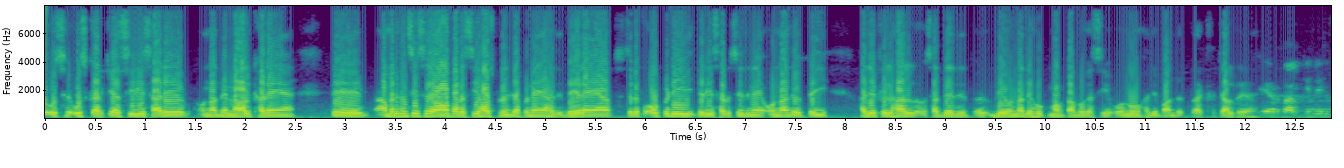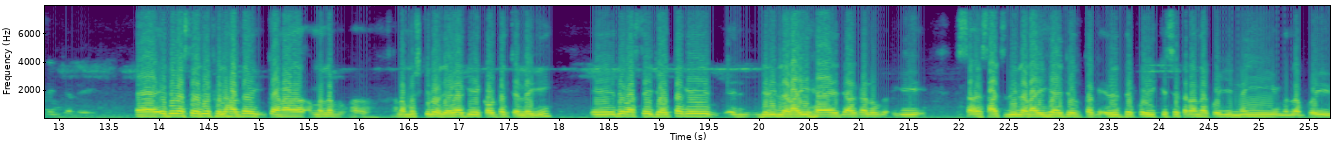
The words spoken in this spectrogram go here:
ਉਸ ਉਸ ਕਰਕੇ ਅਸੀਂ ਵੀ ਸਾਰੇ ਉਹਨਾਂ ਦੇ ਨਾਲ ਖੜੇ ਹਾਂ ਤੇ ਐਮਰਜੈਂਸੀ ਸੇਵਾਵਾਂ ਪਰ ਅਸੀਂ ਹਸਪੀਟਲ 'ਚ ਆਪਣੇ ਹਜੇ ਦੇ ਰਹੇ ਹਾਂ ਸਿਰਫ ਓਪੀਡੀ ਜਿਹੜੀ ਸਰਵਿਸਿਜ਼ ਨੇ ਉਹਨਾਂ ਦੇ ਉੱਤੇ ਹੀ ਹਜੇ ਫਿਲਹਾਲ ਸੱਦੇ ਦੇ ਉਹਨਾਂ ਦੇ ਹੁਕਮਾਂ ਮੁਤਾਬਕ ਅਸੀਂ ਉਹਨੂੰ ਹਜੇ ਬੰਦ ਰੱਖ ਚੱਲ ਰਿਹਾ ਹੈ। ਇਹ ਹੜਤਾਲ ਕਿੰਨੇ ਕੁ ਦਿਨ ਚੱਲੇਗੀ? ਇਹਦੇ ਵਾਸਤੇ ਅਜੇ ਫਿਲਹਾਲ ਤਾਂ ਕਹਿਣਾ ਮਤਲਬ ਸਾਡਾ ਮੁਸ਼ਕਿਲ ਹੋ ਜਾਏਗਾ ਕਿ ਇਹ ਕਦੋਂ ਤੱਕ ਚੱਲੇਗੀ। ਇਹ ਇਹਦੇ ਵਾਸਤੇ ਜਦੋਂ ਤੱਕ ਇਹ ਜਿਹੜੀ ਲੜਾਈ ਹੈ ਜਾਂ ਕਹ ਲਓ ਕਿ ਸੱਚ ਦੀ ਲੜਾਈ ਹੈ ਜਦੋਂ ਤੱਕ ਇਹਦੇ ਤੇ ਕੋਈ ਕਿਸੇ ਤਰ੍ਹਾਂ ਦਾ ਕੋਈ ਨਹੀਂ ਮਤਲਬ ਕੋਈ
